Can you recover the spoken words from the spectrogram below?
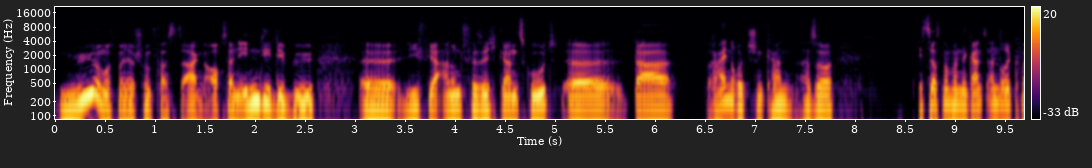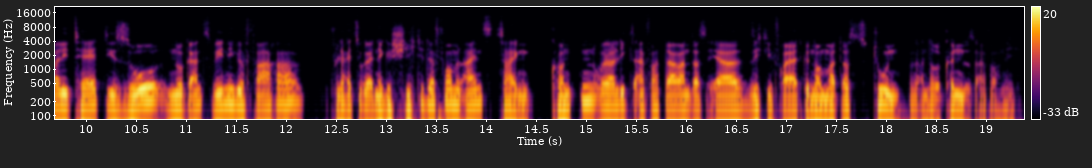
Mühe, muss man ja schon fast sagen, auch sein Indie-Debüt äh, lief ja an und für sich ganz gut, äh, da reinrutschen kann. Also ist das nochmal eine ganz andere Qualität, die so nur ganz wenige Fahrer vielleicht sogar in der Geschichte der Formel 1 zeigen konnten? Oder liegt es einfach daran, dass er sich die Freiheit genommen hat, das zu tun und andere können das einfach nicht?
